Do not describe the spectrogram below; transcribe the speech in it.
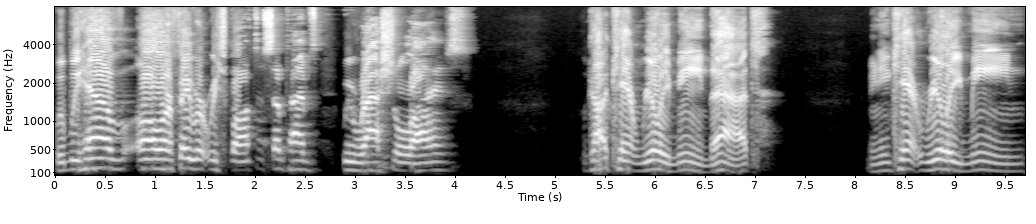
When we have all our favorite responses, sometimes we rationalize. God can't really mean that. I mean, He can't really mean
